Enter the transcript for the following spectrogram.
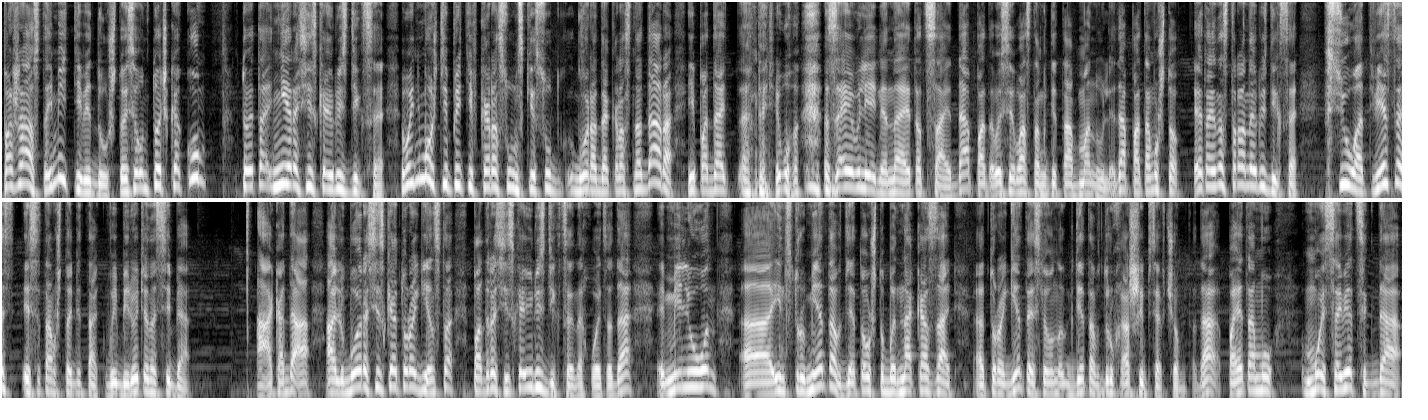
пожалуйста, имейте в виду, что если он .com, то это не российская юрисдикция. Вы не можете прийти в Карасунский суд города Краснодара и подать на него заявление на этот сайт, да, если вас там где-то обманули, да, потому что это иностранная юрисдикция. Всю ответственность, если там что не так, вы берете на себя. А когда, а любое российское турагентство под российской юрисдикцией находится, да, миллион э, инструментов для того, чтобы наказать э, турагента, если он где-то вдруг ошибся в чем-то, да. Поэтому мой совет всегда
